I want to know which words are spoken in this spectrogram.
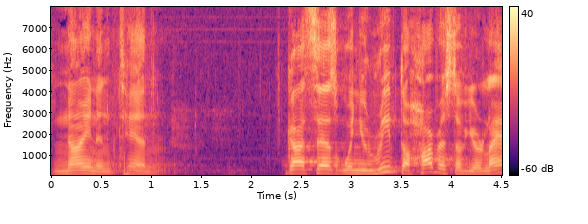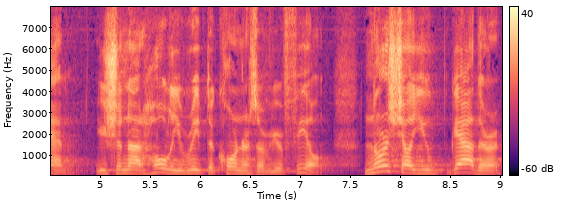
9 and 10, God says, When you reap the harvest of your land, you shall not wholly reap the corners of your field, nor shall you gather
